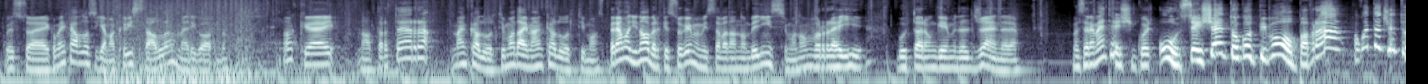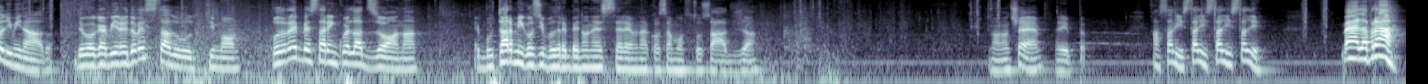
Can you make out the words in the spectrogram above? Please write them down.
Questo è... come cavolo si chiama? Crystal? Mi ricordo. Ok, un'altra terra. Manca l'ultimo, dai, manca l'ultimo. Speriamo di no perché sto game mi stava dando benissimo. Non vorrei buttare un game del genere. Ma seriamente hai 500... Oh, 600 colpi pompa, fra? Ma quanta gente ho eliminato? Devo capire dove sta l'ultimo. Potrebbe stare in quella zona. E buttarmi così potrebbe non essere una cosa molto saggia. No, non c'è? Rip. Ah, sta lì, sta lì, sta lì, sta lì. Bella, fra!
